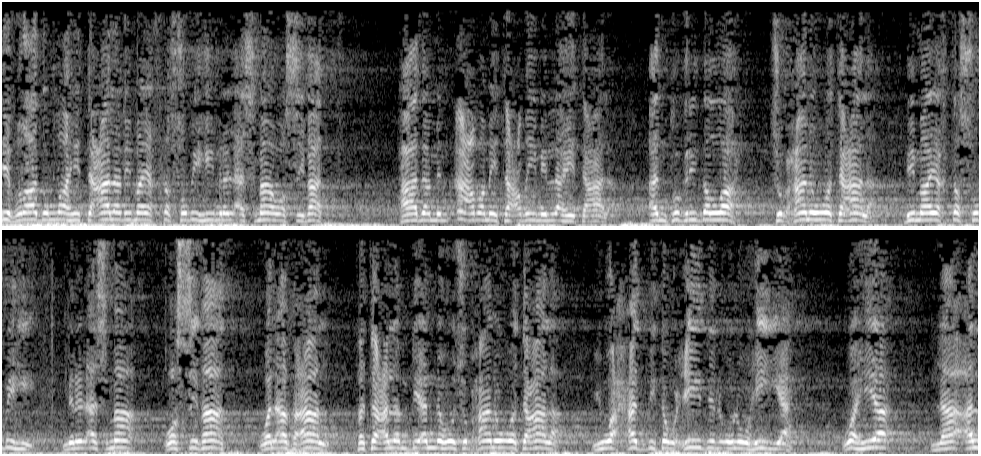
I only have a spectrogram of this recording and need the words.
إفراد الله تعالى بما يختص به من الأسماء والصفات. هذا من أعظم تعظيم الله تعالى أن تفرد الله سبحانه وتعالى بما يختص به من الأسماء والصفات والأفعال فتعلم بأنه سبحانه وتعالى يوحد بتوحيد الألوهية وهي لا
